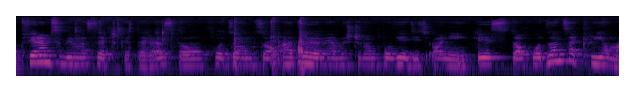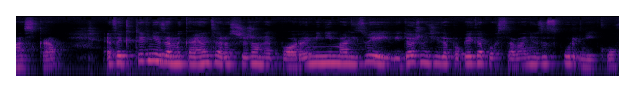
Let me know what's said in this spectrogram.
otwieram sobie maseczkę teraz, tą chłodzącą. A co ja miałam jeszcze Wam powiedzieć o niej? Jest to chłodząca kriomaska, efektywnie zamykająca rozszerzone pory, minimalizuje ich widoczność i zapobiega powstawaniu ze skórników.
